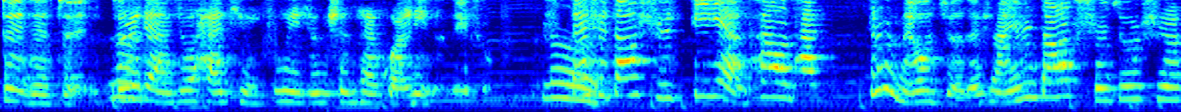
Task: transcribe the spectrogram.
对对对，就是感觉就还挺注意就是身材管理的那种。那但是当时第一眼看到他，真的没有觉得啥，因为当时就是，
